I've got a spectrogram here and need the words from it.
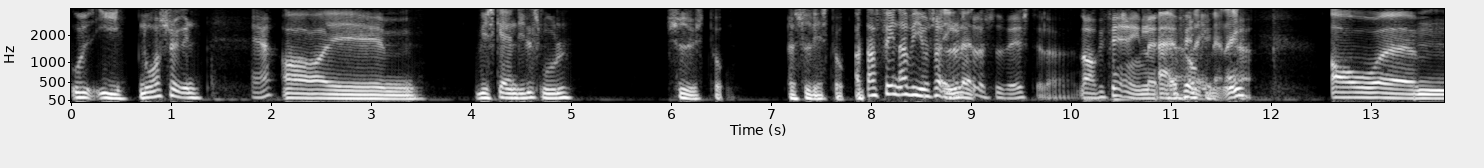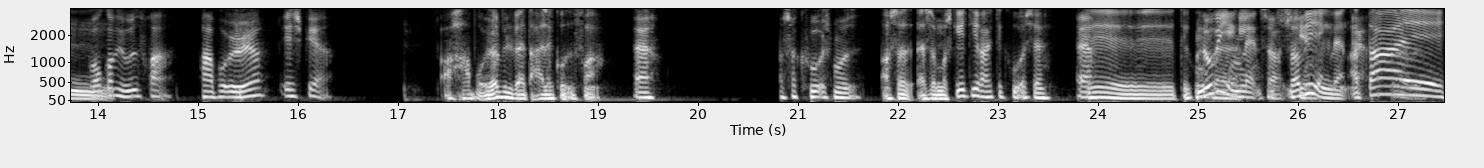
ud i Nordsøen, Ja. og øh, vi skal en lille smule sydøst på, eller sydvest på. Og der finder vi jo så Sydøst England. eller sydvest? Eller... Nå, vi finder England. Ja, jeg finder England, ikke? Og, øh, Hvor går vi ud fra? Harbo Øre, Esbjerg. og Harboøre ville være dejligt at gå ud fra. Ja. Og så kurs mod. Og så, altså måske direkte kurs, ja. Ja. Det, det kunne Nu er vi i England så, Så er vi i England. Og, Ja. der, øh,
